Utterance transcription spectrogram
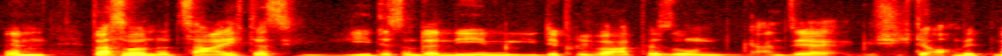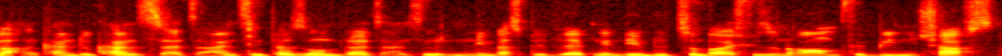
Ähm, was aber nur zeigt, dass jedes Unternehmen, jede Privatperson an der Geschichte auch mitmachen kann. Du kannst als Einzelperson oder als Einzelunternehmen was bewirken, indem du zum Beispiel so einen Raum für Bienen schaffst.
